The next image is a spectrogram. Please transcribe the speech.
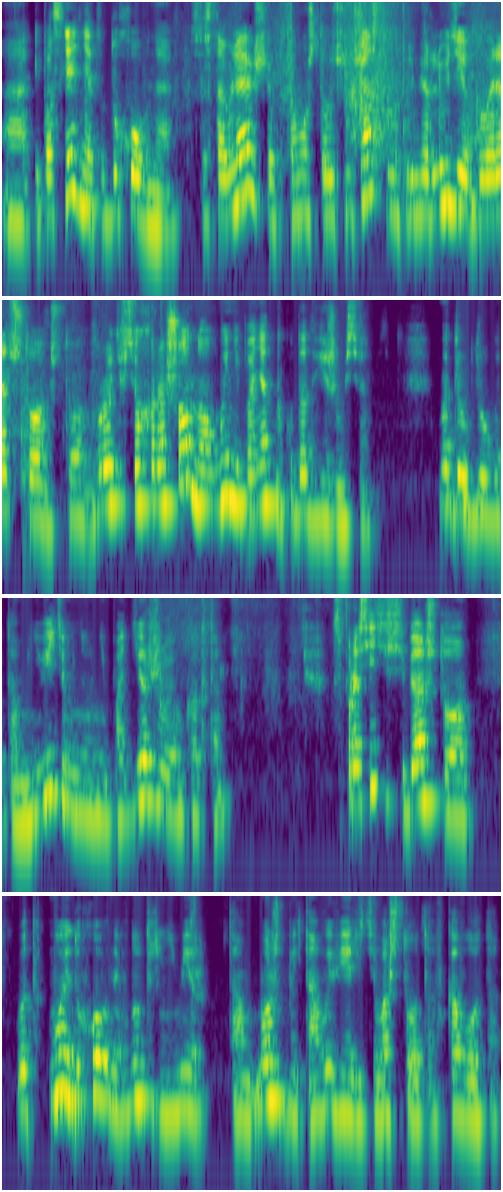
А, и последнее – это духовная составляющая, потому что очень часто, например, люди говорят, что, что вроде все хорошо, но мы непонятно куда движемся. Мы друг друга там не видим, ну, не поддерживаем как-то. Спросите себя, что вот мой духовный внутренний мир, там, может быть, там вы верите во что-то, в кого-то,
